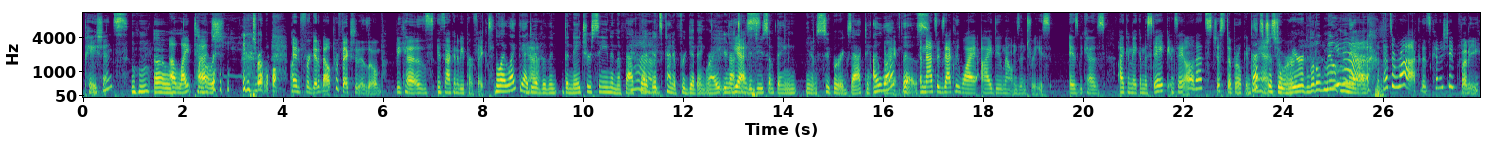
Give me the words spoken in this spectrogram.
patience, mm -hmm. oh, a light touch, in trouble, and forget about perfectionism because it's not going to be perfect. Well, I like the idea yeah. of the, the nature scene and the fact yeah. that it's kind of forgiving, right? You're not yes. trying to do something, you know, super exacting. I love right. this. And that's exactly why I do mountains and trees is because I can make a mistake and say, oh, that's just a broken that's branch. That's just a weird little mountain yeah, there. that's a rock that's kind of shaped funny.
